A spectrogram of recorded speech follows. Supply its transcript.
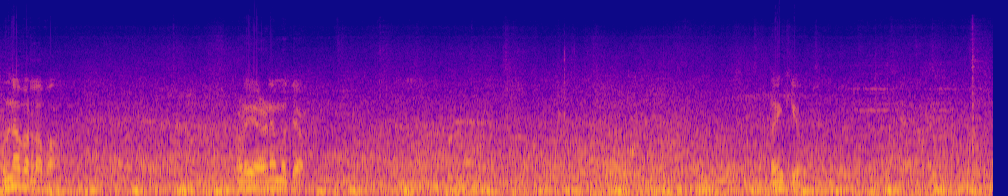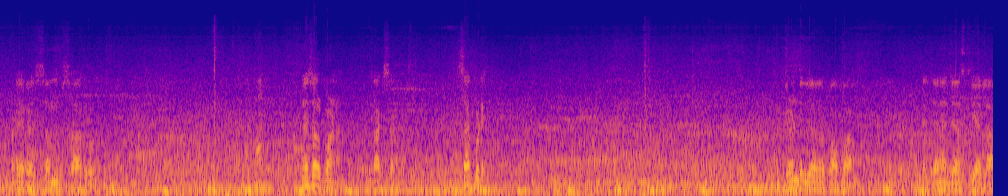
ಪುಣ್ಯ ಬರಲಪ್ಪ ನೋಡಿ ಎರಡನೇ ಮಧ್ಯ ಥ್ಯಾಂಕ್ ಯು ನೋಡಿ ರಸಮ್ ಸಾರು ಇನ್ನೂ ಸ್ವಲ್ಪ ಅಣ್ಣ ಸಾಕು ಸಾಕು ಸಾಕು ಬಿಡಿ ಅರ್ಜೆಂಟ್ ಇದೆಯಲ್ಲ ಪಾಪ ಮತ್ತೆ ಜನ ಜಾಸ್ತಿ ಅಲ್ಲ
